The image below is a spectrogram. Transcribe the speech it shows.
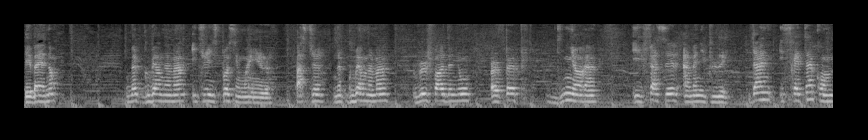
Eh ben non, notre gouvernement n'utilise pas ces moyens-là. Parce que notre gouvernement veut faire de nous un peuple ignorant et facile à manipuler. Gang, il serait temps qu'on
